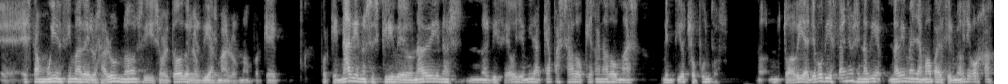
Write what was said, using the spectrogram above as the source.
eh, está muy encima de los alumnos y sobre todo de los días malos, ¿no? Porque, porque nadie nos escribe o nadie nos, nos dice, oye, mira, ¿qué ha pasado? Que he ganado más 28 puntos. todavía llevo 10 años y nadie, nadie me ha llamado para decirme, oye, Borja,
